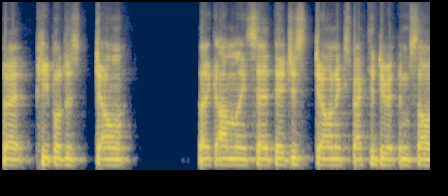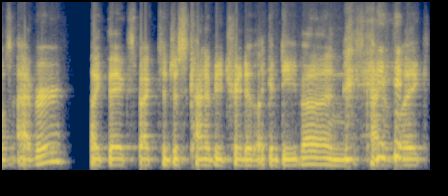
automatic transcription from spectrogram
but people just don't like Amelie said they just don't expect to do it themselves ever like they expect to just kind of be treated like a diva and just kind of like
